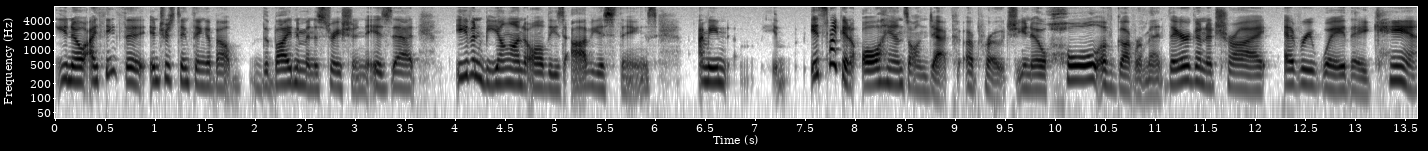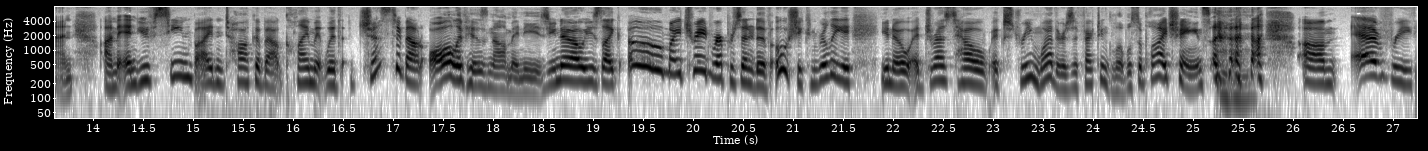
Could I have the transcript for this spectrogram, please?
you know I think the interesting thing about the Biden administration is that even beyond all these obvious things, I mean. It's like an all hands on deck approach, you know, whole of government. They're going to try every way they can. Um, and you've seen Biden talk about climate with just about all of his nominees. You know, he's like, oh, my trade representative, oh, she can really, you know, address how extreme weather is affecting global supply chains. um, every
